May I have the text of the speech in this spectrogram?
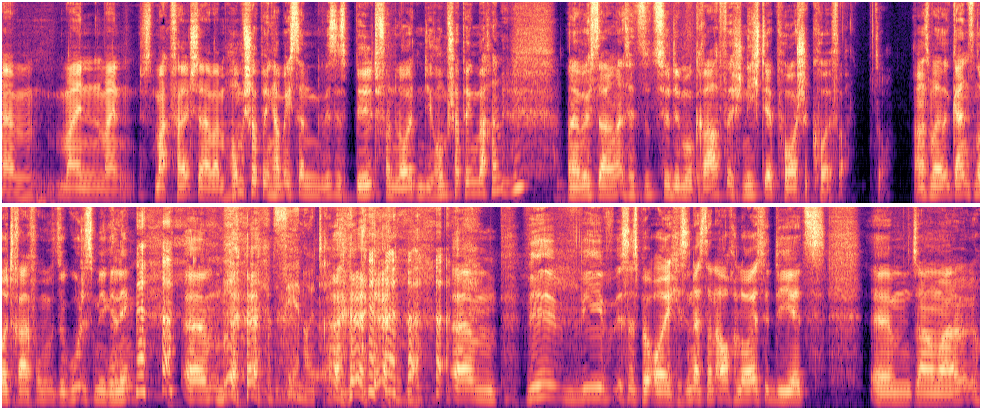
ähm, mein, mein, es mag falsch sein, aber beim Homeshopping habe ich so ein gewisses Bild von Leuten, die Homeshopping machen. Mhm. Und da würde ich sagen, das ist jetzt soziodemografisch nicht der Porsche-Käufer. So. Das mal ganz neutral, so gut es mir gelingt. Ähm, Sehr neutral. ähm, wie, wie ist das bei euch? Sind das dann auch Leute, die jetzt, ähm, sagen wir mal,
